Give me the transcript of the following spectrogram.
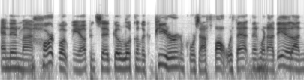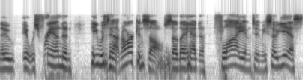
And then my heart woke me up and said go look on the computer. And of course i fought with that. And then when i did i knew it was friend and he was out in arkansas. So they had to fly him to me. So yes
